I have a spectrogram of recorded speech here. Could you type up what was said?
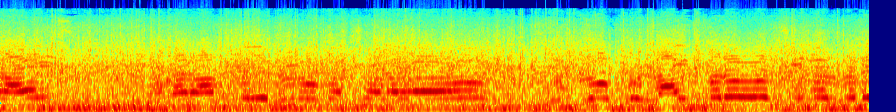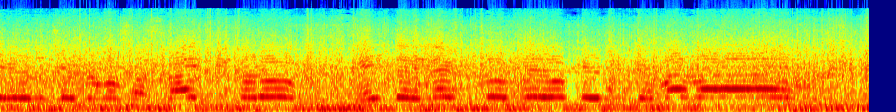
अगर आपको ये ब्लॉग अच्छा लगा हो तो ब्लॉग को लाइक करो को चैनल को सब्सक्राइब भी करो। नहीं तो नेक्स्ट ब्लॉग में ओके बाय बाय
